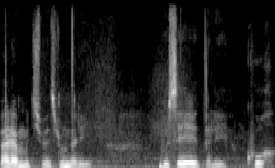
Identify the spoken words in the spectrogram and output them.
pas la motivation d'aller bosser, d'aller en cours.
